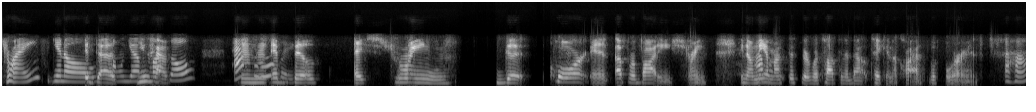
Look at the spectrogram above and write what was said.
strength. You know, It does. tone your You have- muscle. Mhm. Absolutely. It builds extreme good core and upper body strength. You know, me and my sister were talking about taking a class before and Uh huh.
